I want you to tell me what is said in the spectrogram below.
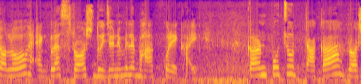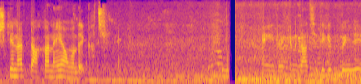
চলো, এক গ্লাস রস দুইজনে মিলে ভাগ করে খাই। কারণ প্রচুর টাকা, রস কেনার টাকা নেই আমাদের কাছে। এই দেখেন গাছে থেকে পেরে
